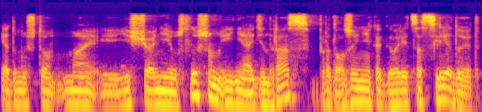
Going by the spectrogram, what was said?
Я думаю, что мы еще о ней услышим и не один раз. Продолжение, как говорится, следует.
